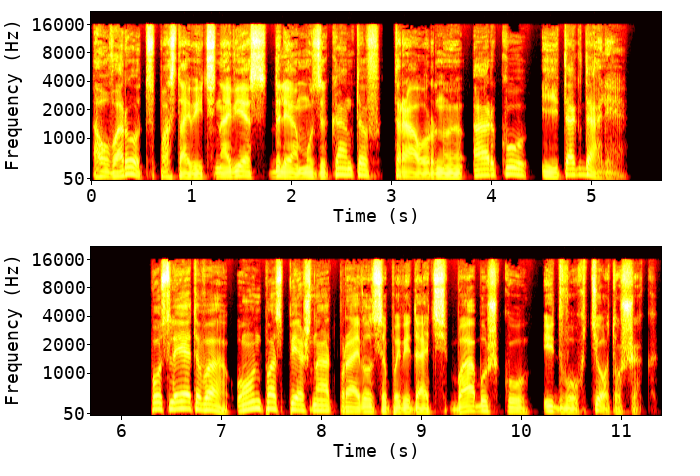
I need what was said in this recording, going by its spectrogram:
а у ворот поставить навес для музыкантов, траурную арку и так далее. После этого он поспешно отправился повидать бабушку и двух тетушек.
